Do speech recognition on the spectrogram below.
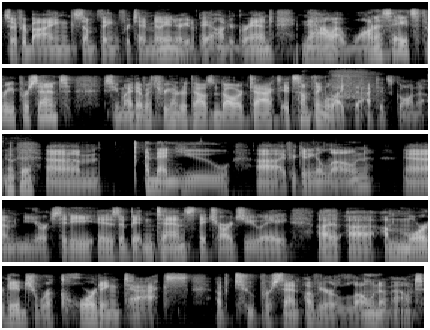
So if you're buying something for 10 million, you're going to pay a 100 grand. Now I want to say it's three percent, so you might have a three hundred thousand dollar tax. It's something like that. It's gone up. Okay. Um, and then you, uh, if you're getting a loan, um, New York City is a bit intense. They charge you a a, a mortgage recording tax of two percent of your loan amount.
